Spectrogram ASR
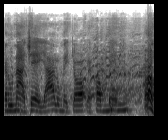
กรุณาแช่ยาลงในจอกและคอมเมนต์อ้าว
